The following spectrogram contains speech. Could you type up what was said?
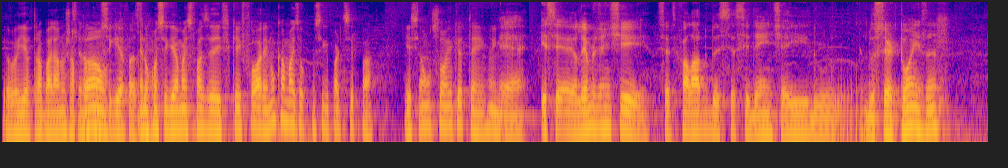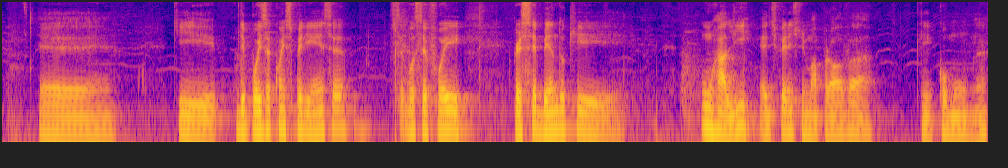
Eu ia trabalhar no Japão, Você não conseguia fazer. eu não conseguia mais fazer, e fiquei fora, e nunca mais eu consegui participar. Esse é um sonho que eu tenho. Ainda. É, esse, eu lembro de a gente você ter falado desse acidente aí do, dos sertões, né? É, que depois com a experiência você foi percebendo que um rally é diferente de uma prova que comum, né?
